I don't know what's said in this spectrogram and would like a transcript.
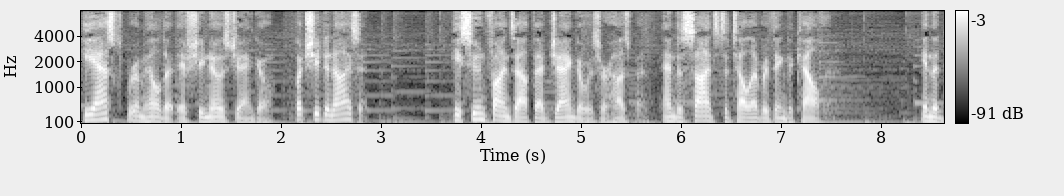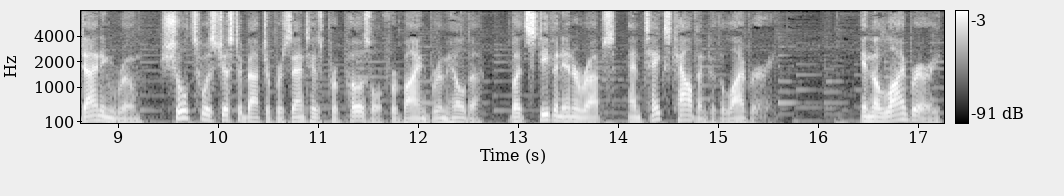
He asks Broomhilda if she knows Django, but she denies it. He soon finds out that Django is her husband and decides to tell everything to Calvin. In the dining room, Schultz was just about to present his proposal for buying Broomhilda, but Stephen interrupts and takes Calvin to the library. In the library,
